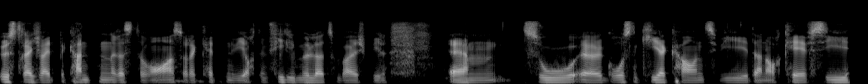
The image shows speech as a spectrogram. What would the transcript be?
österreichweit bekannten Restaurants oder Ketten wie auch dem Fiegelmüller zum Beispiel, ähm, zu äh, großen Key-Accounts wie dann auch KFC,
